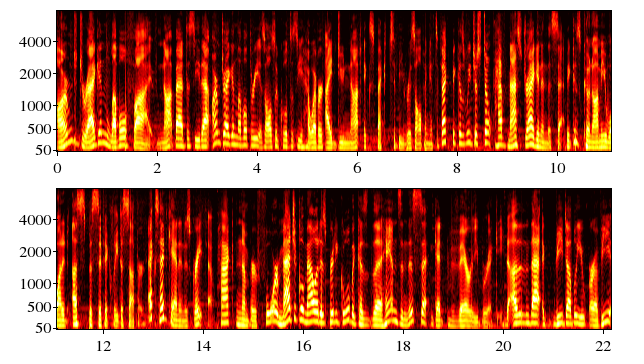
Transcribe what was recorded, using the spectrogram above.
Armed Dragon level 5, not bad to see that. Armed Dragon level 3 is also cool to see. However, I do not expect to be resolving its effect because we just don't have Masked Dragon in this set because Konami wanted us specifically to suffer. X Head Cannon is great though. Pack number four, Magical Mallet is pretty cool because the hands in this set get very bricky. Other than that, a VW or a V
